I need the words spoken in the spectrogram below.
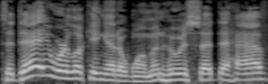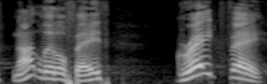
Today we're looking at a woman who is said to have not little faith, great faith.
